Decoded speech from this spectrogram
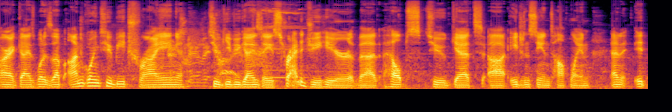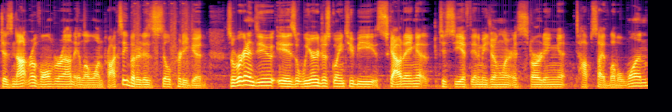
Alright guys, what is up? I'm going to be trying to give you guys a strategy here that helps to get uh, agency in top lane. And it does not revolve around a level 1 proxy, but it is still pretty good. So what we're going to do is we are just going to be scouting to see if the enemy jungler is starting topside level 1.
